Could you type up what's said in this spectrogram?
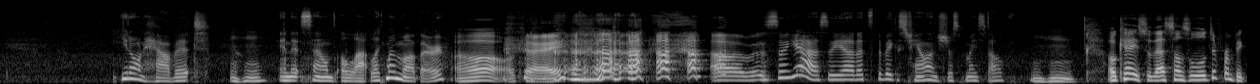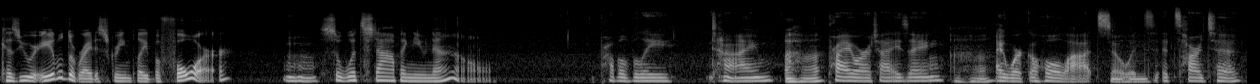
you don't have it." Mm-hmm. And it sounds a lot like my mother. Oh, okay. Um, so yeah, so yeah, that's the biggest challenge, just myself. mm-hmm. Okay, so that sounds a little different because you were able to write a screenplay before. hmm So what's stopping you now? Probably time, Uh huh. prioritizing. Uh huh. I work a whole lot, so Mhm. it's it's hard to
